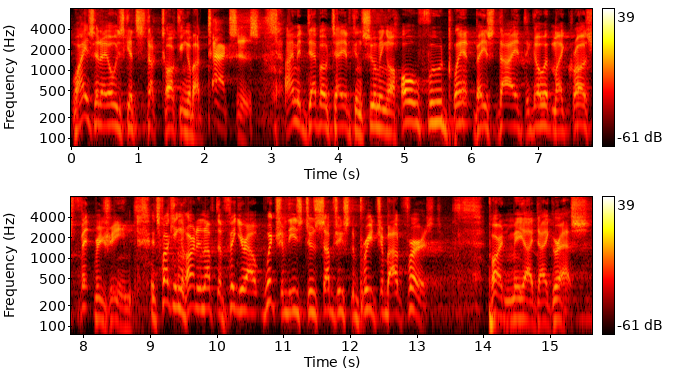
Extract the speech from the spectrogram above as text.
Why is it I always get stuck talking about taxes? I'm a devotee of consuming a whole food, plant based diet to go with my CrossFit regime. It's fucking hard enough to figure out which of these two subjects to preach about first. Pardon me, I digress.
